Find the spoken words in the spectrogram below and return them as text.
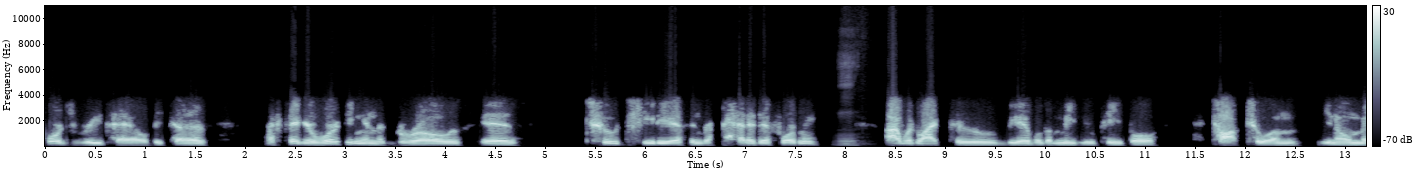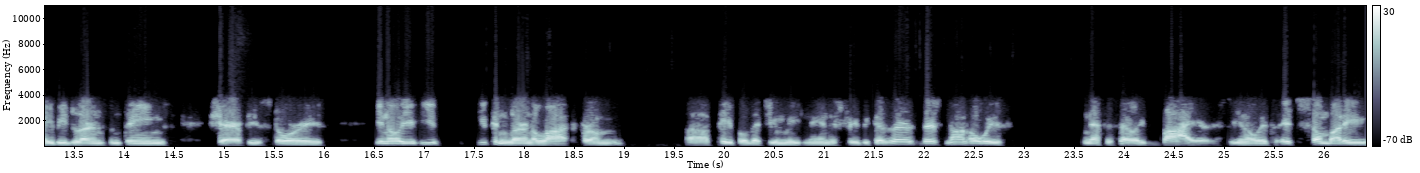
towards retail because I figure working in the grows is too tedious and repetitive for me. Mm. I would like to be able to meet new people, talk to them, you know, maybe learn some things, share a few stories. You know, you, you, you can learn a lot from uh, people that you meet in the industry because there, there's not always necessarily buyers. You know, it's, it's somebody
